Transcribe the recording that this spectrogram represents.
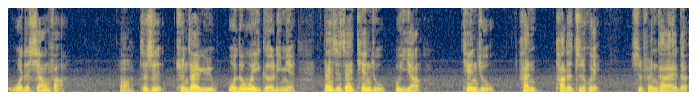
我的想法，哦，这是存在于我的位格里面，但是在天主不一样，天主和他的智慧是分开来的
